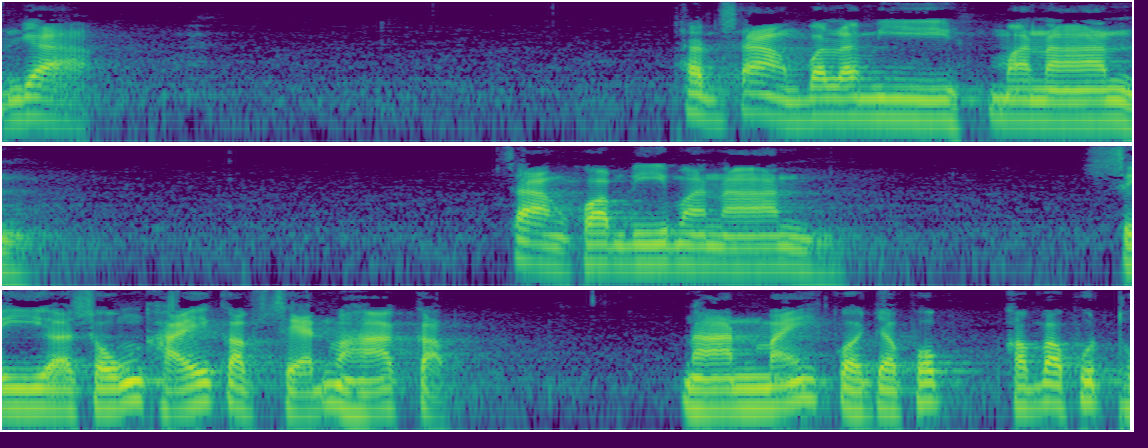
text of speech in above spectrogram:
นยาก ท่านสร้างบารรมีมานาน สร้างความดีมานานเสียสงไขกับแสนมหากับ นานไหมก็จะพบคำว่าพุทโธ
